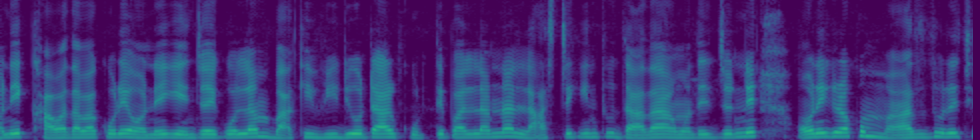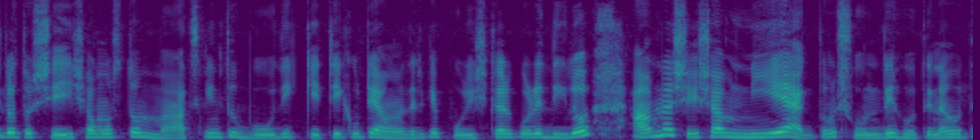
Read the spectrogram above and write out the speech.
অনেক খাওয়া দাওয়া করে, অনেক এনজয় করলাম। বাকি ভিডিওটা আর করতে পারলাম না। লাস্টে কিন্তু দাদা আমাদের জন্য অনেক রকম মাছ ধরেছিল, তো সেই সমস্ত মাছ কিন্তু বৌদি কেটে কুটে আমাদেরকে পরিষ্কার করে দিল। আমরা সেসব নিয়ে একদম সন্ধে হতে না হতে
